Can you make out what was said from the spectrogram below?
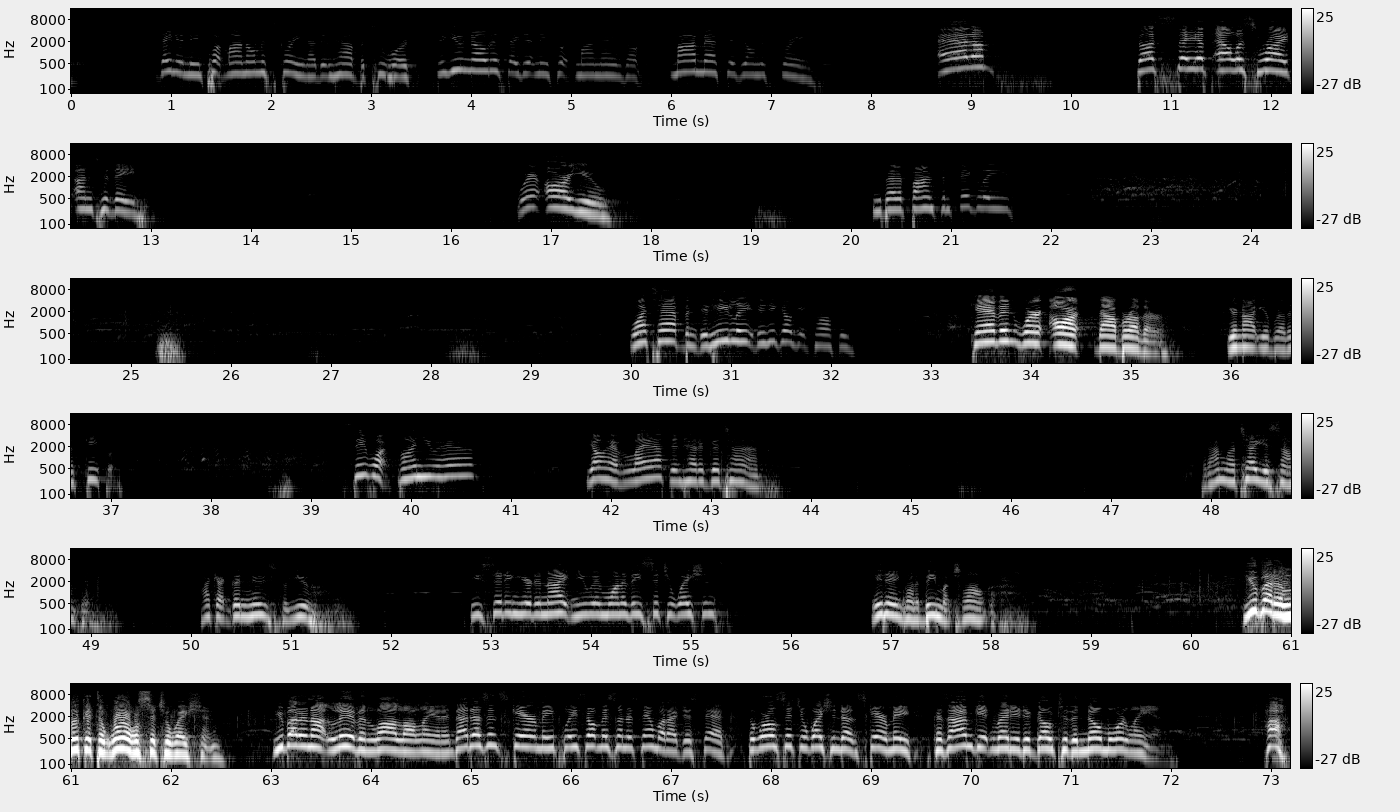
they didn't even put mine on the screen. I didn't have but two words. Do you notice they didn't even put my names on my message on the screen? Adam, thus saith Alice Wright unto thee. Where are you? You better find some fig leaves. What's happened? Did he leave? Did he go get coffee? Kevin, where art thou, brother? You're not your brother's keeper. See what fun you have? Y'all have laughed and had a good time. But I'm going to tell you something. I got good news for you. If you're sitting here tonight and you in one of these situations, it ain't going to be much longer. You better look at the world situation. You better not live in la la land. And that doesn't scare me. Please don't misunderstand what I just said. The world situation doesn't scare me because I'm getting ready to go to the no more land. Ha!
